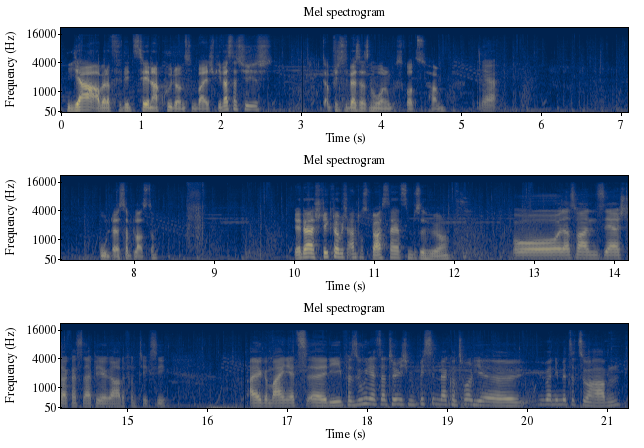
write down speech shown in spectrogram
Ja, aber dafür die 10er Cooldown zum Beispiel. Was natürlich ob ich besser als einen hohen Score zu haben. Ja. Uh, da ist der Blaster. Ja, da steht, glaube ich, Andros Blaster jetzt ein bisschen höher. Oh, das war ein sehr starker Sniper hier gerade von Tixi. Allgemein jetzt, äh, die versuchen jetzt natürlich ein bisschen mehr Kontrolle hier äh, über die Mitte zu haben.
